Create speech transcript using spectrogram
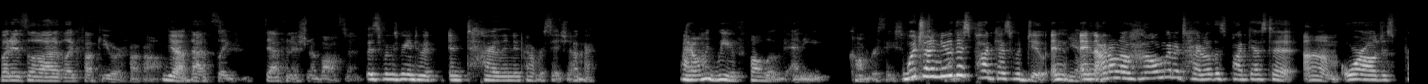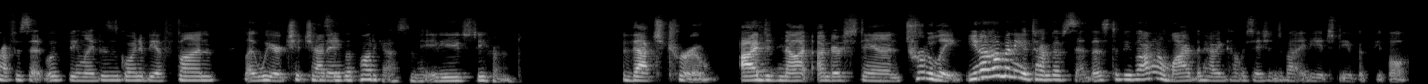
but it's a lot of like "fuck you" or "fuck off." Yeah. That's like definition of Boston. This brings me into an entirely new conversation. Okay. I don't think we have followed any conversation. which I knew this podcast would do. And Yeah. and I don't know how I'm going to title this podcast to um or I'll just preface it with being like this is going to be a fun like we are chit This chatting. is a podcast, my ADHD friend. That's true. I did not understand truly. You know how many times I've said this to people? I don't know why I've been having conversations about ADHD with people.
